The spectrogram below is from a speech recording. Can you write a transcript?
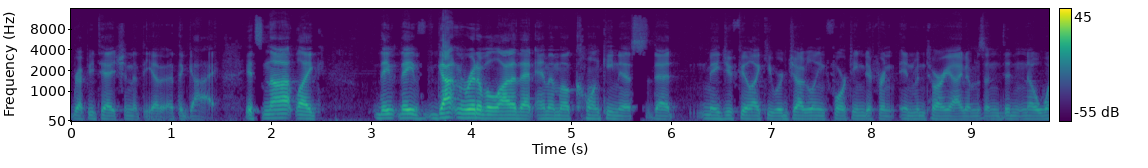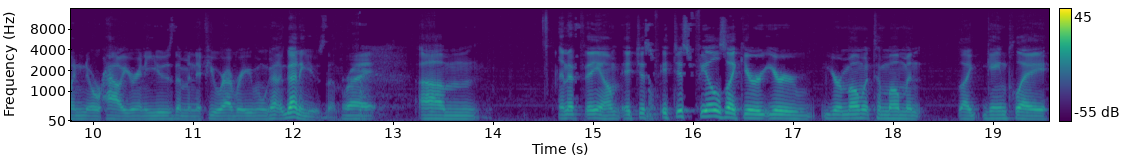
reputation at the other at the guy. It's not like they they've gotten rid of a lot of that MMO clunkiness that made you feel like you were juggling 14 different inventory items and didn't know when or how you're going to use them and if you were ever even going to use them. Right. Um, and if you know, it just it just feels like your your your moment to moment like gameplay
